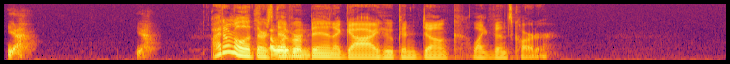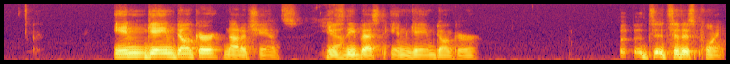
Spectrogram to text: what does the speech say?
Yeah. Yeah. I don't know that there's That ever been- been a guy who can dunk like Vince Carter. In game dunker, not a chance. Yeah. He's the best in game dunker to, to this point.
